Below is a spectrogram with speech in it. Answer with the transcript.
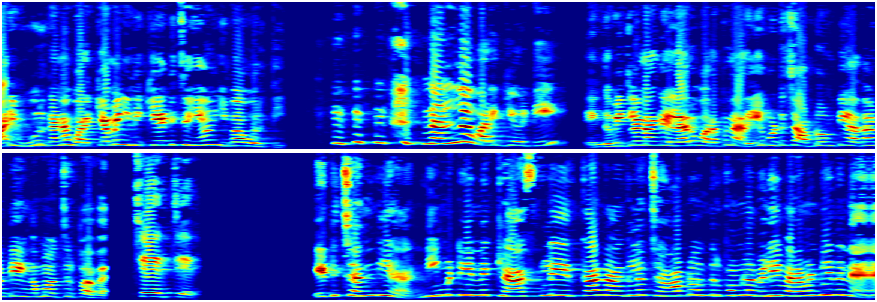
மாதிரி ஊருக்கான உரைக்காம இன்னைக்கு கேட்டு செய்யும் இவா ஒருத்தி. நல்ல உரைக்குடி எங்க வீட்ல நாங்க எல்லாரும் உரப்பு நிறைய போட்டு சாப்பிடுவோம் அதான் அப்படியே எங்க அம்மா வச்சிருப்பாவ. சரி சரி. எடி சந்தியா நீ மட்டும் என்ன கிளாஸ்க்குள்ள இருக்கா? நாங்களாம் சாப்பிட வந்திருக்கோம்ல வெளிய வர வேண்டியதுனே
